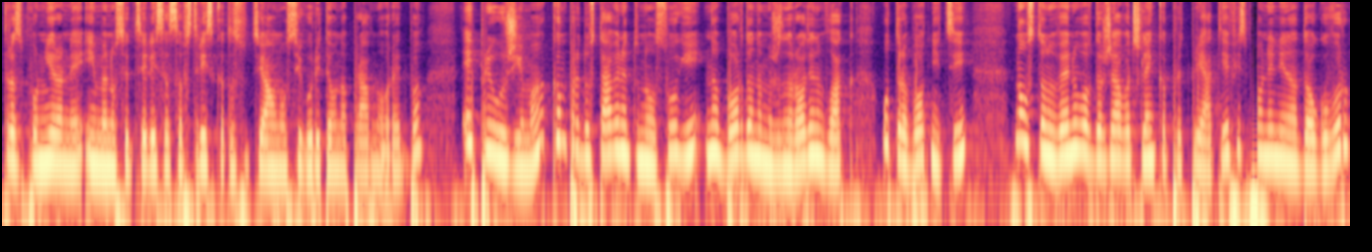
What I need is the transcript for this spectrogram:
транспониране именно се цели с австрийската социално-осигурителна правна уредба, е приложима към предоставянето на услуги на борда на международен влак от работници на установено в държава членка предприятие в изпълнение на договор,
